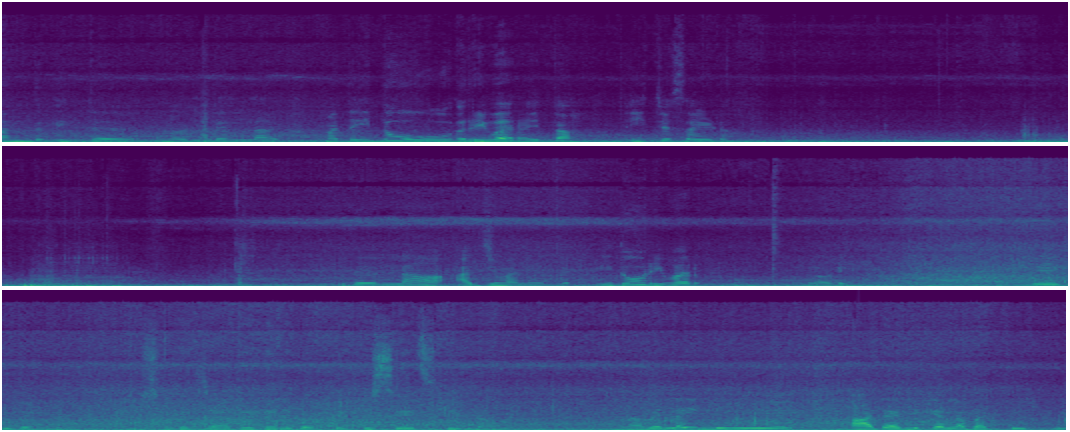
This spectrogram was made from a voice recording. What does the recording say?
ಅಂದ್ ಇದು ನೋಡಿ ಇದೆಲ್ಲ. ಮತ್ತೆ ಇದು ರಿವರ್ ಆಯ್ತಾ? ಈಚೆ ಸೈಡ್ ಇದೆಲ್ಲ ಅಜ್ಜಿ ಮನೆ ಇದೆ. ಇದು ರಿವರ್ ನೋಡಿ. ಹೇಗಿದೆ? ಸ್ವಲ್ಪ ಜಾಗ್ರತೆಯಲ್ಲಿ ಬರಬೇಕು ಸೇಫ್ಟಿ ಇಲ್ಲ. ನಾವೆಲ್ಲ ಇಲ್ಲಿ ಆಟ ಆಡಲಿಕ್ಕೆಲ್ಲ ಬರ್ತಿದ್ವಿ.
